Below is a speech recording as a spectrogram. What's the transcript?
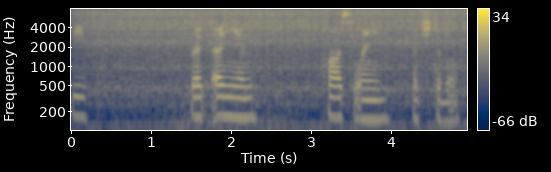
beef, red onion, parsley, vegetable.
